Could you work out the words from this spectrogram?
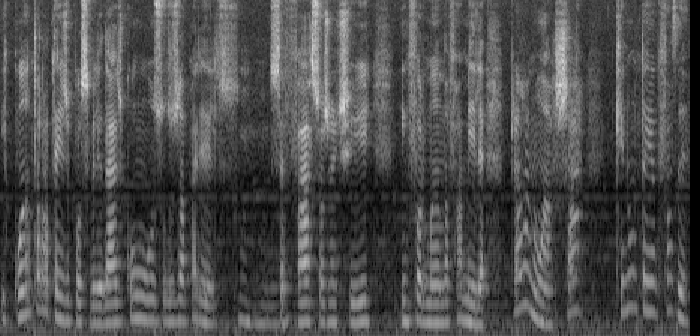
e quanto ela tem de possibilidade com o uso dos aparelhos. Uhum. Isso é fácil a gente ir informando a família, para ela não achar que não tem o que fazer.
